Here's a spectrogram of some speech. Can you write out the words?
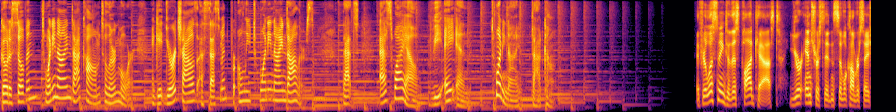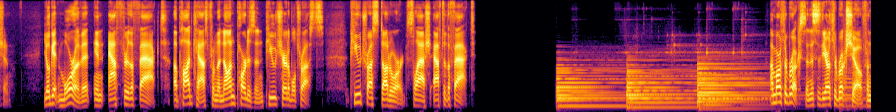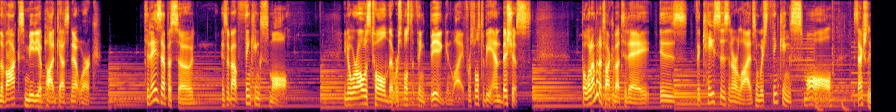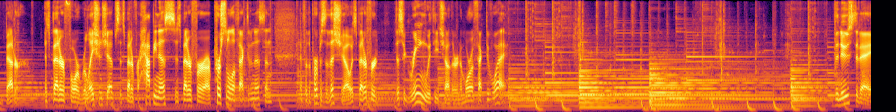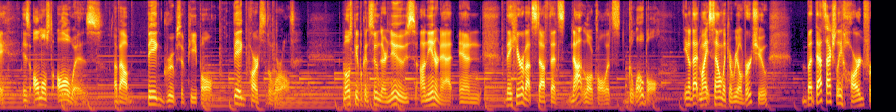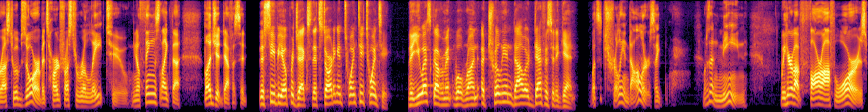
Go to sylvan29.com to learn more and get your child's assessment for only $29. That's S Y L V A N 29.com. If you're listening to this podcast, you're interested in civil conversation. You'll get more of it in After the Fact, a podcast from the nonpartisan Pew Charitable Trusts. pewtrust.org slash after the fact. I'm Arthur Brooks, and this is The Arthur Brooks Show from the Vox Media Podcast Network. Today's episode is about thinking small. You know, we're always told that we're supposed to think big in life, we're supposed to be ambitious. But what I'm going to talk about today is the cases in our lives in which thinking small is actually better. It's better for relationships, it's better for happiness, it's better for our personal effectiveness, and, and for the purpose of this show, it's better for disagreeing with each other in a more effective way. The news today is almost always about big groups of people, big parts of the world. Most people consume their news on the internet and they hear about stuff that's not local, it's global. You know, that might sound like a real virtue, but that's actually hard for us to absorb. It's hard for us to relate to. You know, things like the budget deficit. The CBO projects that starting in 2020, the U.S. government will run a trillion dollar deficit again. What's a trillion dollars? Like, what does that mean? We hear about far off wars.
